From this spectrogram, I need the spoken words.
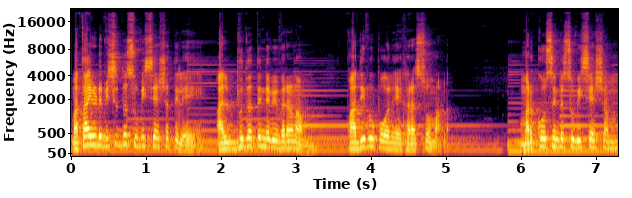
മത്തായിയുടെ വിശുദ്ധ സുവിശേഷത്തിലെ അത്ഭുതത്തിന്റെ വിവരണം പതിവ് പോലെ ഹ്രസ്വമാണ്. മർക്കോസിന്റെ സുവിശേഷം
